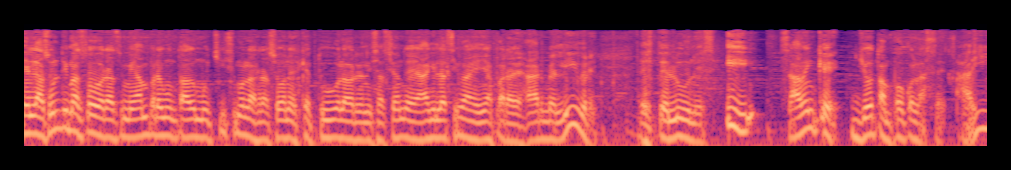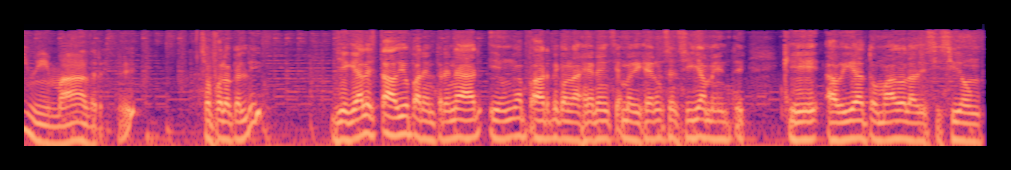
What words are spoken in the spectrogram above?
en las últimas horas me han preguntado muchísimo las razones que tuvo la organización de Águilas Ibaeñas para dejarme libre este lunes. Y, ¿saben qué? Yo tampoco la sé. Ay, mi madre. Eso fue lo que él dijo. Llegué al estadio para entrenar y en una parte con la gerencia me dijeron sencillamente que había tomado la decisión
